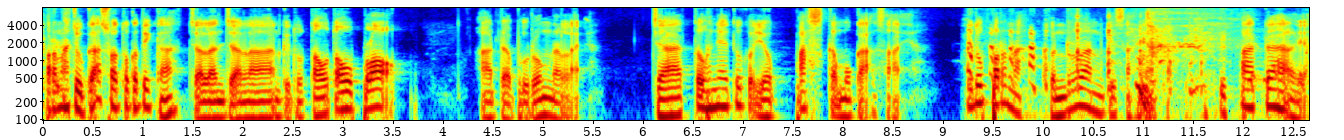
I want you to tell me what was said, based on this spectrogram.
Pernah juga suatu ketika jalan-jalan gitu, tahu-tahu plok ada burung nelek. Jatuhnya itu kok ya pas ke muka saya. Itu pernah beneran kisah nyata padahal ya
